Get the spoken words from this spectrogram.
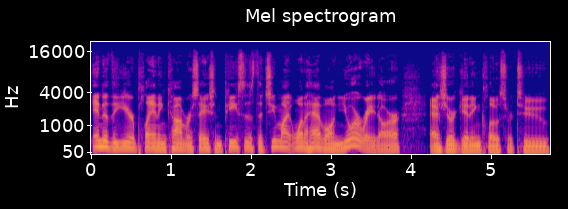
end of the year planning conversation pieces that you might want to have on your radar as you're getting closer to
